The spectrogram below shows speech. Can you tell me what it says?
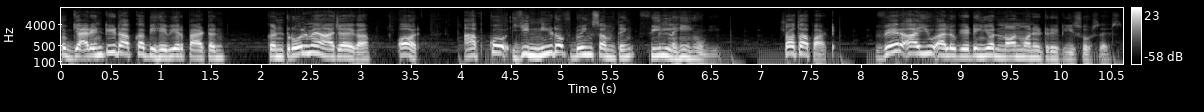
तो गारंटीड आपका बिहेवियर पैटर्न कंट्रोल में आ जाएगा और आपको ये need of doing something feel नहीं होगी. चौथा part where are you allocating your non monetary resources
